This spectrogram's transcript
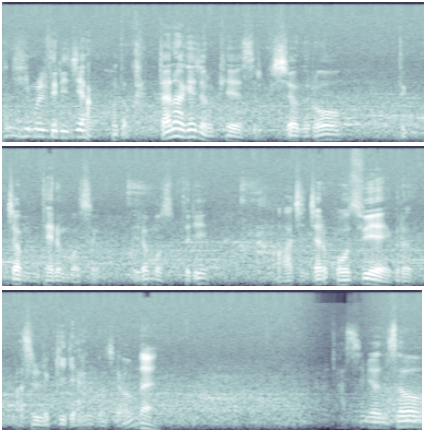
큰 힘을 들이지 않고도 간단하게 저렇게 섹션으로 득점되는 모습 이런 모습들이 아 진짜로 고수의 그런 맛을 느끼게 하는 거죠. 네, 다 쓰면서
